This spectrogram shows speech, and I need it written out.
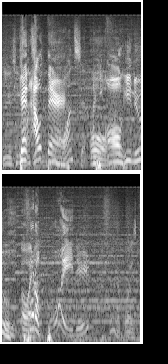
He, he Get wants it, out there. He wants it. Oh, he, Oh, oh, he knew. Oh, what a boy, dude. Florida boys. man.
